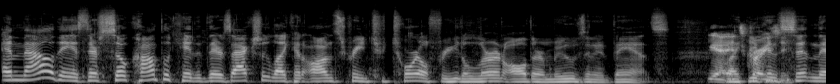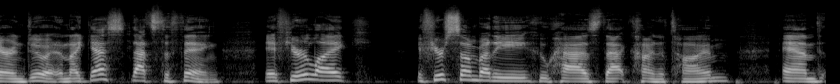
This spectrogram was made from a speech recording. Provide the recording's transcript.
And nowadays they're so complicated. There's actually like an on-screen tutorial for you to learn all their moves in advance. Yeah, like it's you can sit in there and do it. And I guess that's the thing. If you're like, if you're somebody who has that kind of time, and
